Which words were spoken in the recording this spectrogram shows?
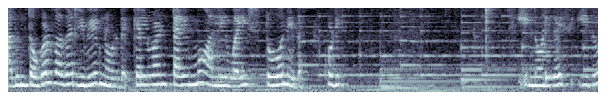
ಅದನ್ನು ತೊಗೊಳ್ಳುವಾಗ ರಿವ್ಯೂ ನೋಡಿದೆ. ಕೆಲವೊಂದು ಟೈಮು ಅಲ್ಲಿ ವೈಟ್ ಸ್ಟೋನ್ ಇದೆ. ಕೊಡಿ. ಈಗ ನೋಡಿ ಗೈಸ್ ಇದು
